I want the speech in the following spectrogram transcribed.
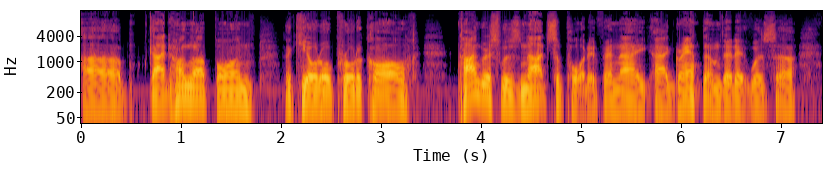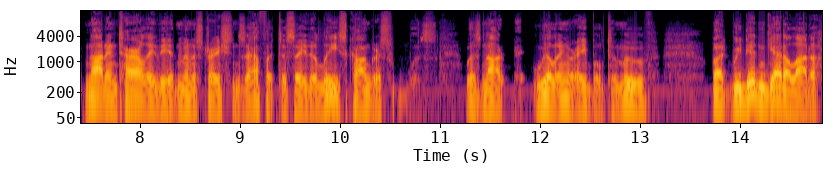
got hung up on the Kyoto Protocol Congress was not supportive, and I, I grant them that it was uh, not entirely the administration's effort, to say the least. Congress was was not willing or able to move, but we didn't get a lot of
